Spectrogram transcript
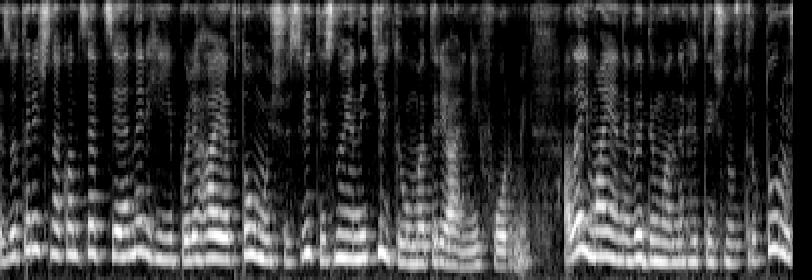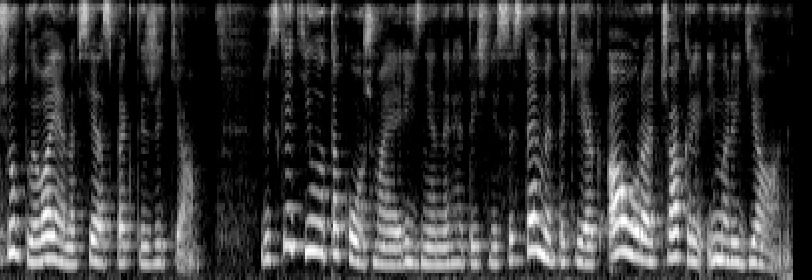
Езотерична концепція енергії полягає в тому, що світ існує не тільки у матеріальній формі, але й має невидиму енергетичну структуру, що впливає на всі аспекти життя. Людське тіло також має різні енергетичні системи, такі як аура, чакри і меридіани.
